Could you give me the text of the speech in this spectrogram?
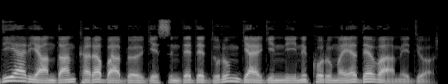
Diğer yandan Karabağ bölgesinde de durum gerginliğini korumaya devam ediyor.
